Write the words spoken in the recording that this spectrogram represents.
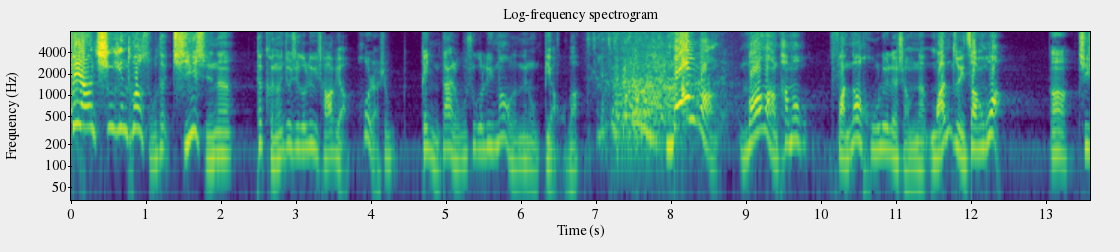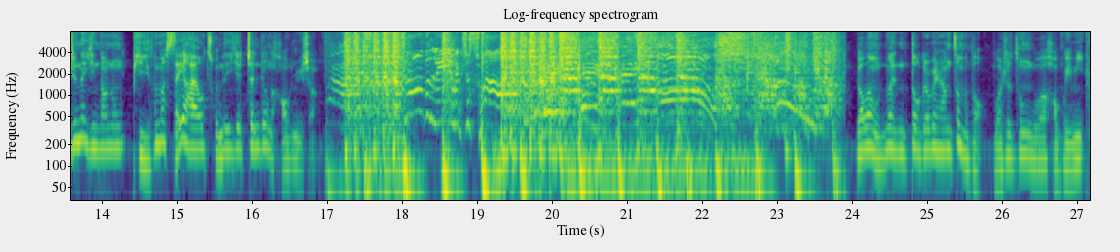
非常清新脱俗的。其实呢，他可能就是个绿茶婊，或者是给你戴了无数个绿帽子的那种婊子。往往往往他们反倒忽略了什么呢？满嘴脏话啊，其实内心当中比他妈谁还要纯的一些真正的好女生。Watch. 要问我问豆哥为啥这么懂？我是中国好闺蜜。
